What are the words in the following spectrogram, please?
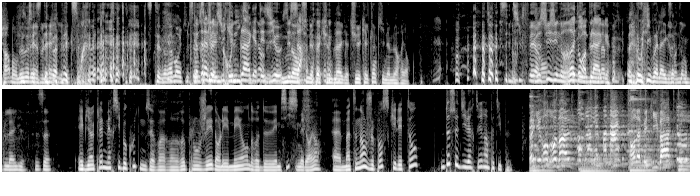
Pardon, désolé, Ta c'était pas fait exprès. c'était vraiment équipé. Veut Comme ça, que je ne une suis qu'une blague c'est à tes yeux, c'est Non, ça. tu n'es pas qu'une blague, tu es quelqu'un qui n'aime rien. c'est différent. Je suis une running blague. oui, voilà, Running exactement. blague, c'est ça. Eh bien, Clem, merci beaucoup de nous avoir euh, replongé dans les méandres de M6. Mais de rien. Euh, maintenant, je pense qu'il est temps de se divertir un petit peu. Veuillez rendre hommage au glorieux fromage quand l'appétit va tout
